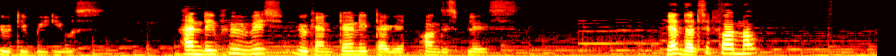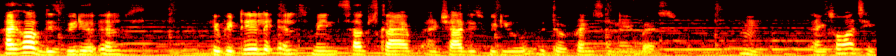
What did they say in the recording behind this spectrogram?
YouTube videos. And if you wish, you can turn it again on this place. Yeah, that's it for now. I hope this video helps. If it really helps me, subscribe and share this video with your friends and neighbors. Hmm. Thanks for watching.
